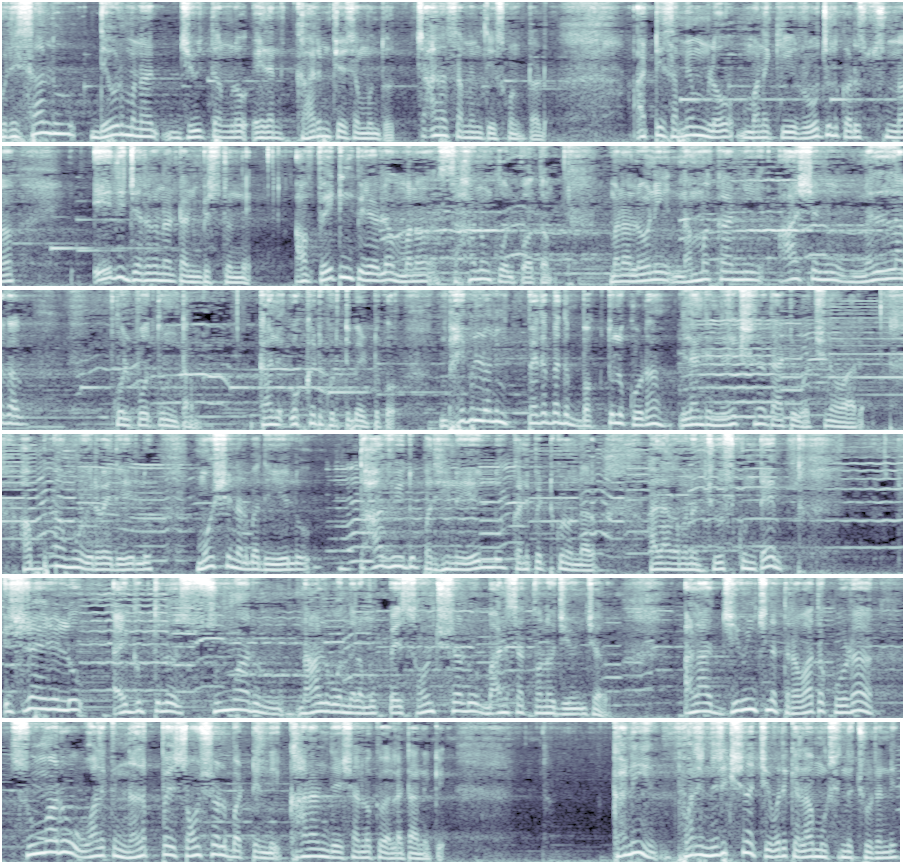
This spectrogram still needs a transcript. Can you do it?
కొన్నిసార్లు దేవుడు మన జీవితంలో ఏదైనా కార్యం చేసే ముందు చాలా సమయం తీసుకుంటాడు. అట్టి సమయంలో మనకి రోజులు గడుస్తున్నా ఏది జరగనట్టు అనిపిస్తుంది. ఆ వెయిటింగ్ పీరియడ్లో మనం సహనం కోల్పోతాం. మనలోని నమ్మకాన్ని ఆశని మెల్లగా కోల్పోతూ ఉంటాం కానీ ఒక్కటి గుర్తుపెట్టుకో బైబిల్లోని పెద్ద పెద్ద భక్తులు కూడా ఇలాంటి నిరీక్షణ దాటి వచ్చినవారు. అబ్రాహము ఇరవై ఐదు ఏళ్ళు మోషే నలభై ఏళ్ళు దావీదు పదిహేను ఏళ్ళు కనిపెట్టుకుని ఉన్నారు. అలాగ మనం చూసుకుంటే ఇజ్రాయేలీలు ఐగుప్తులో సుమారు నాలుగు వందల ముప్పై సంవత్సరాలు బానిసత్వంలో జీవించారు. అలా జీవించిన తర్వాత కూడా సుమారు వాళ్ళకి నలభై సంవత్సరాలు పట్టింది కానాన్ దేశాల్లోకి వెళ్ళటానికి. కానీ వారి నిరీక్షణ చివరికి ఎలా ముగిసిందో చూడండి.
